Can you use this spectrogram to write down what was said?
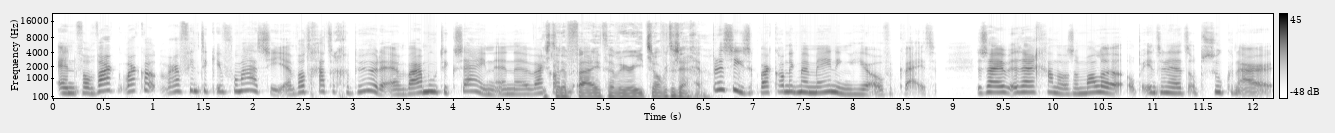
En van waar, waar, waar vind ik informatie? En wat gaat er gebeuren? En waar moet ik zijn? En, uh, waar Is dit een feit? Hebben we hier iets over te zeggen? Precies, waar kan ik mijn mening hierover kwijt? Dus zij, zij gaan als een malle op internet op zoek naar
